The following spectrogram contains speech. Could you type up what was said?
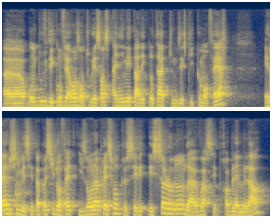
on bouffe des conférences dans tous les sens animées par des comptables qui nous expliquent comment faire. Et là, je dis mais c'est pas possible. En fait, ils ont l'impression que c'est les seuls au monde à avoir ces problèmes-là,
